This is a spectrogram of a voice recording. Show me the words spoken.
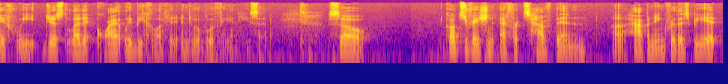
if we just let it quietly be collected into oblivion, he said. So, conservation efforts have been uh, happening for this bee. It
